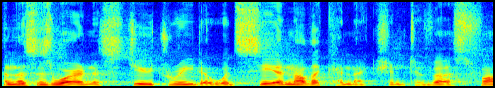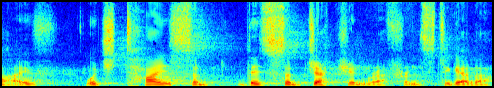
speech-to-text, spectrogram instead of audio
And this is where an astute reader would see another connection to verse 5, which ties sub- this subjection reference together.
